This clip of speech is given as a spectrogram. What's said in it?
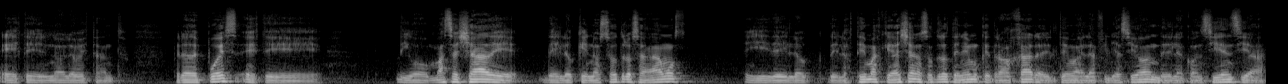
este, no lo ves tanto. Pero después, este, digo, más allá de lo que nosotros hagamos y de, lo, de los temas que haya, nosotros tenemos que trabajar el tema de la afiliación, de la conciencia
